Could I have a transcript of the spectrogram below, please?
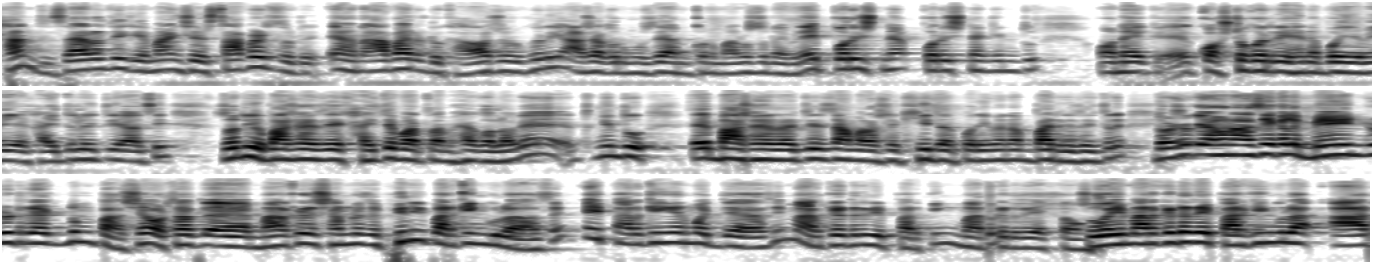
শান্তি, চারিদিকে মানুষের চাপের চোটে। এখন আবার একটু খাওয়া শুরু করি, আশা করব যে এখন কোনো মানুষজন নেবেন এই পরিস না পরিস না কিন্তু অনেক কষ্ট করে এখানে বইয়ে বইয়ে খাইতে লইতে আসি। যদিও বাসায় যে খাইতে পারতাম হ্যাঁ লাগে, কিন্তু বাসায় যাইতে আমার আসলে খিদার পরিমাণ বাড়িয়ে যাইতে দর্শক, এখন আছে এখানে মেইন রোডের একদম পাশে, অর্থাৎ মার্কেটের সামনে যে ফ্রি পার্কিংগুলো আছে, এই পার্কিং এর মধ্যে আছে মার্কেটের পার্কিং মার্কেটের একটা তো এই মার্কেটের এই পার্কিংগুলো আর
